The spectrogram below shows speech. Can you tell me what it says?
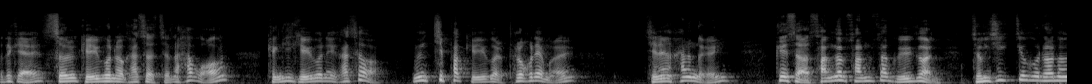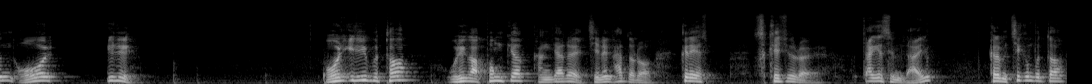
어떻게 서울교육원으로 가서 전화하고 경기교육원에 가서 집합교육을 프로그램을 진행하는 거예요. 그래서 상급산사 교육은 정식적으로는 5월 1일 5월 1일부터 우리가 본격 강좌를 진행하도록 그래 스케줄을 짜겠습니다. 그럼 지금부터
